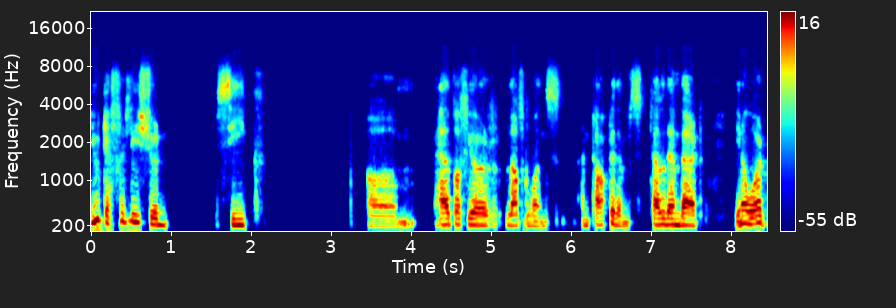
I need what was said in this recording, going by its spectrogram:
you definitely should seek um, help of your loved ones and talk to them. Tell them that, you know what,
